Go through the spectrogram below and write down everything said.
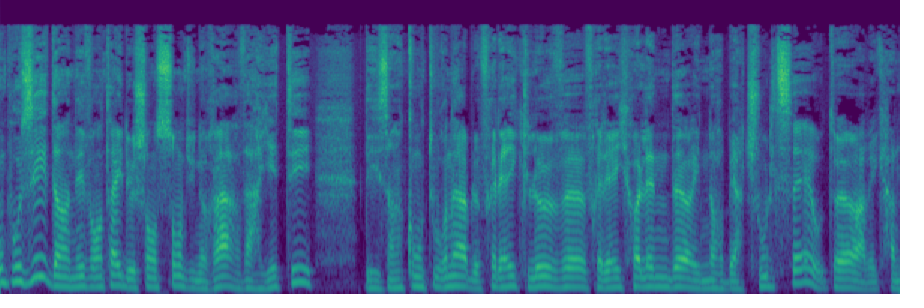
Composé d'un éventail de chansons d'une rare variété, des incontournables Frédéric Leveux, Frédéric Hollander et Norbert Schulze, auteur avec Hans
